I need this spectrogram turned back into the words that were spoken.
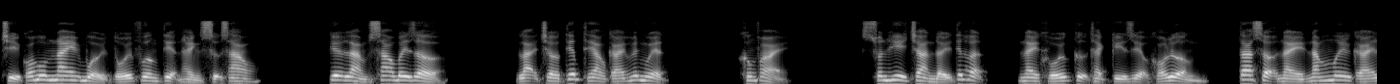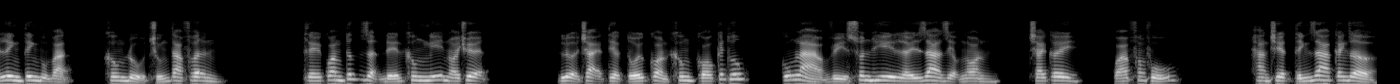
chỉ có hôm nay buổi tối phương tiện hành sự sao. Kia làm sao bây giờ? Lại chờ tiếp theo cái huyết nguyệt. Không phải. Xuân Hy tràn đầy tiếc hận, này khối cự thạch kỳ diệu khó lường, ta sợ này 50 cái linh tinh vụn vặt, không đủ chúng ta phân. Thế quang tức giận đến không nghĩ nói chuyện. Lửa trại tiệc tối còn không có kết thúc, cũng là vì Xuân Hy lấy ra rượu ngon, trái cây, quá phong phú. Hàn triệt tính ra canh giờ,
